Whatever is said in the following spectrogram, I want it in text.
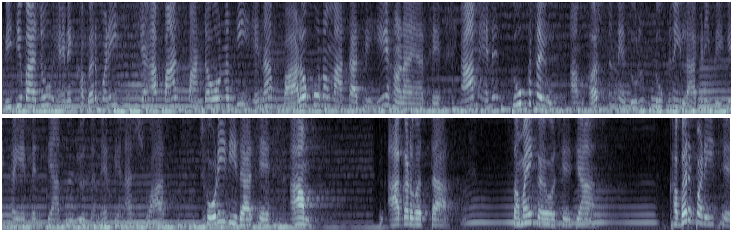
બીજી બાજુ એને ખબર પડી કે આ પાંચ પાંડવો નથી, એના બાળકોનો માથા છે, એ હણાયા છે. આમ એને દુઃખ થયું. આમ હર્ષ ને દુર- દુઃખની લાગણી ભેગી થઈ એટલે ત્યાં દુર્યોધને તેના શ્વાસ છોડી દીધા છે. આમ આગળ વધતા સમય ગયો છે જ્યાં ખબર પડી છે,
